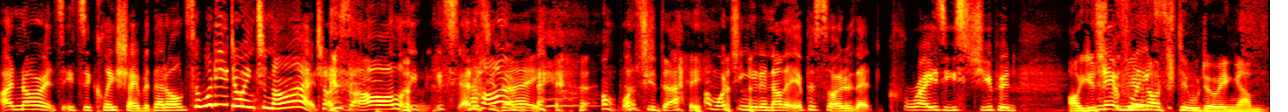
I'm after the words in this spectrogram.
I know it's it's a cliche, but that old. So what are you doing tonight? I was oh, it's at How's home. your day? I'm What's watching, your day? I'm watching yet another episode of that crazy, stupid Oh, you're, Netflix you're not still doing um, third-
